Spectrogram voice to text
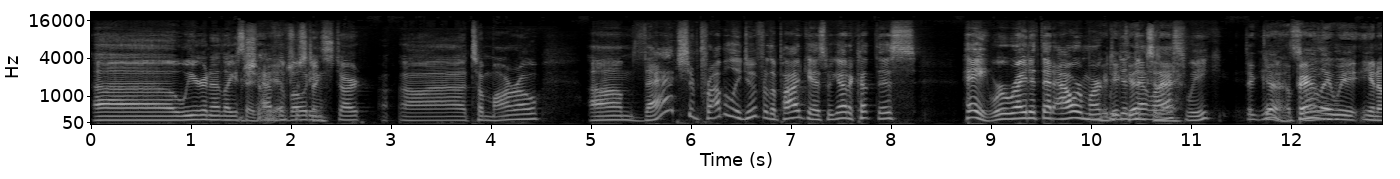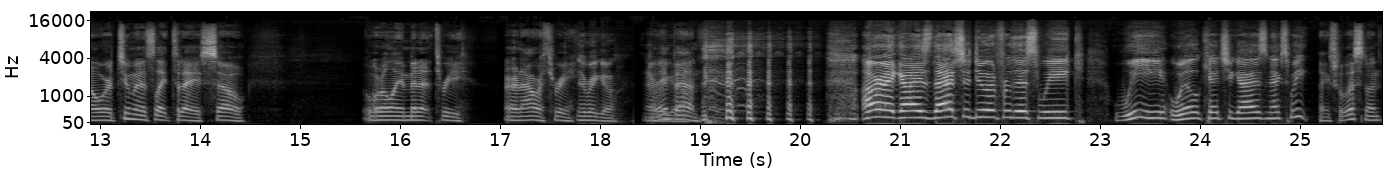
Uh, we're gonna, like I said, have the voting start uh, tomorrow. Um, that should probably do it for the podcast. We got to cut this. Hey, we're right at that hour mark. We We, did did, that today. last week. Did Yeah, good. so- Apparently, we you know we're two minutes late today, so we're only a minute three or an hour three. There we go. There we Ain't go. bad. All right, guys, that should do it for this week. We will catch you guys next week. Thanks for listening.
